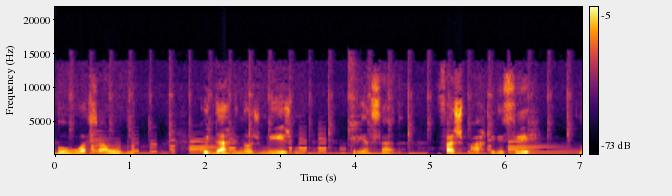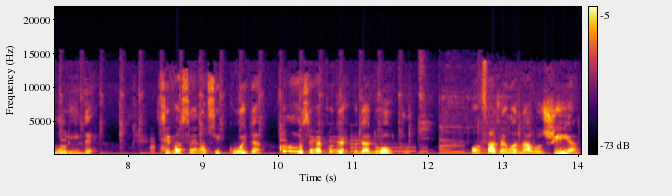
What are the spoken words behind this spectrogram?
boa saúde. Cuidar de nós mesmos, criançada, faz parte de ser um líder. Se você não se cuida, como você vai poder cuidar do outro? Vamos fazer uma analogia?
